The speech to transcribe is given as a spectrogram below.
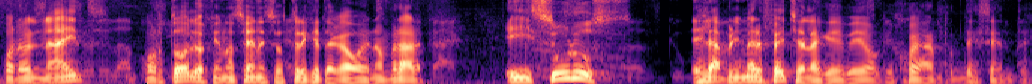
por All Knights, por todos los que no sean esos tres que te acabo de nombrar. E Isurus es la primera fecha en la que veo que juegan decente.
